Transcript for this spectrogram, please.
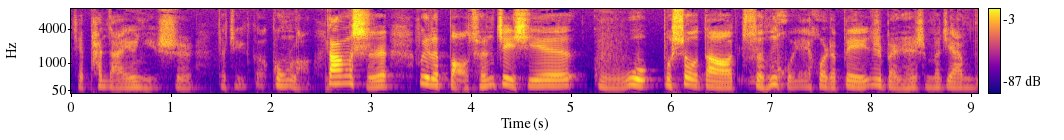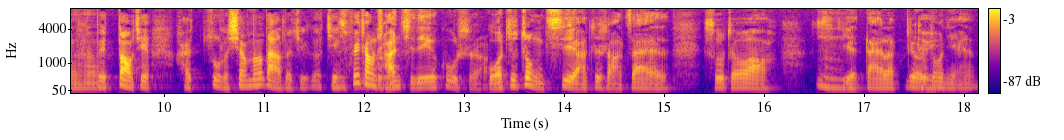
这潘达云女士。的这个功劳，当时为了保存这些古物不受到损毁或者被日本人什么这样的被盗窃，还做了相当大的这个监非常传奇的一个故事。国之重器啊，至少在苏州啊，也待了六十多年。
